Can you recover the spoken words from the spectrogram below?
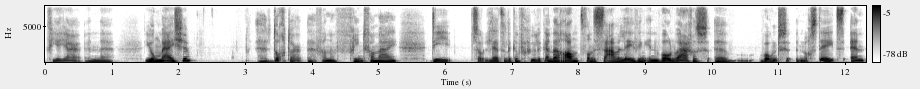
vier jaar een jong meisje, dochter van een vriend van mij, die zo letterlijk en figuurlijk aan de rand van de samenleving in woonwagens woont nog steeds. En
